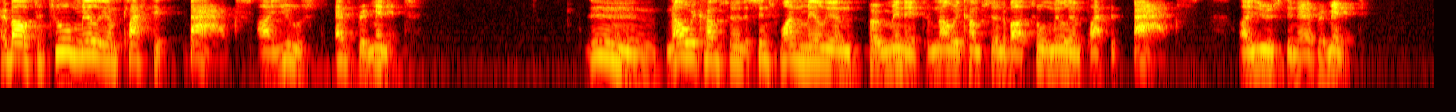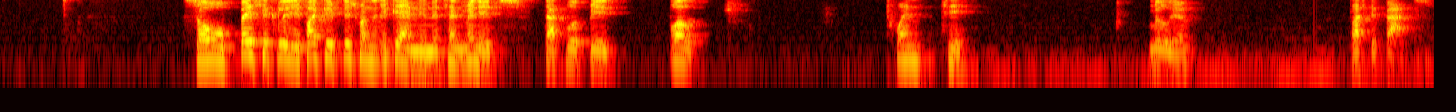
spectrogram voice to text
about 2 million plastic bags are used every minute. mm, now we come to the, since 1 million per minute, now we come to about 2 million plastic bags are used in every minute. So basically, if I keep this one again in the 10 minutes, that would be, well, 20 million plastic bags.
